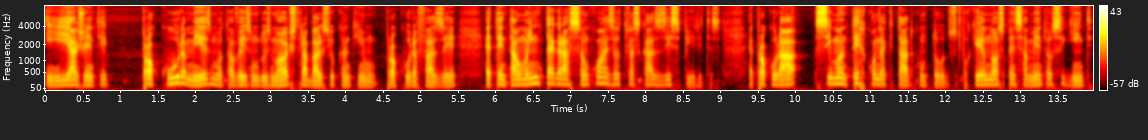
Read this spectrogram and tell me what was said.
e a gente procura mesmo, talvez um dos maiores trabalhos que o Cantinho procura fazer, é tentar uma integração com as outras casas espíritas. É procurar se manter conectado com todos, porque o nosso pensamento é o seguinte:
